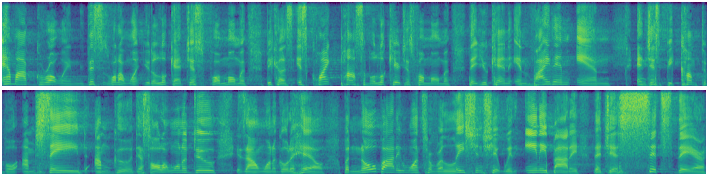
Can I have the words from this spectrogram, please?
am I growing? This is what I want you to look at just for a moment because it's quite possible, look here just for a moment, that you can invite him in and just be comfortable. I'm saved, I'm good. That's all I want to do is I want to go to hell. But nobody wants a relationship with anybody that just sits there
